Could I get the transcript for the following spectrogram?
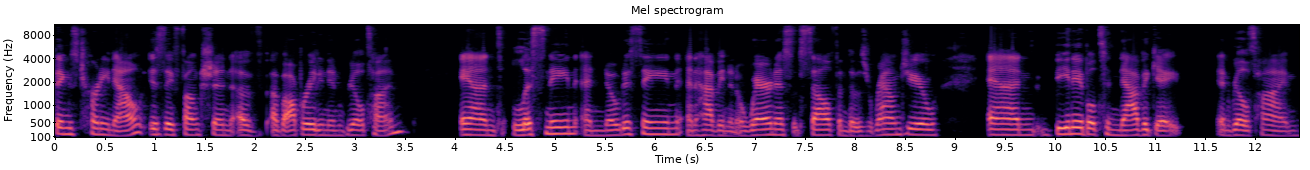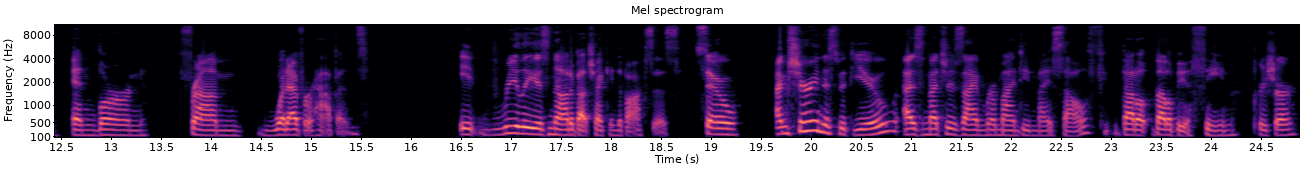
things turning out is a function of of operating in real time and listening and noticing and having an awareness of self and those around you and being able to navigate in real time and learn from whatever happens. It really is not about checking the boxes. So I'm sharing this with you as much as I'm reminding myself. That'll that'll be a theme for sure.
